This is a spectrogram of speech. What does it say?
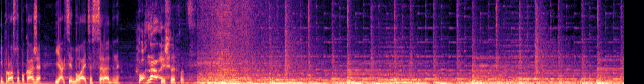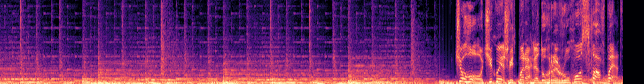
і просто покаже, як це відбувається зсередини. Погнали! Пішли, хлопці. Чого очікуєш від перегляду гри руху з Фавбет?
